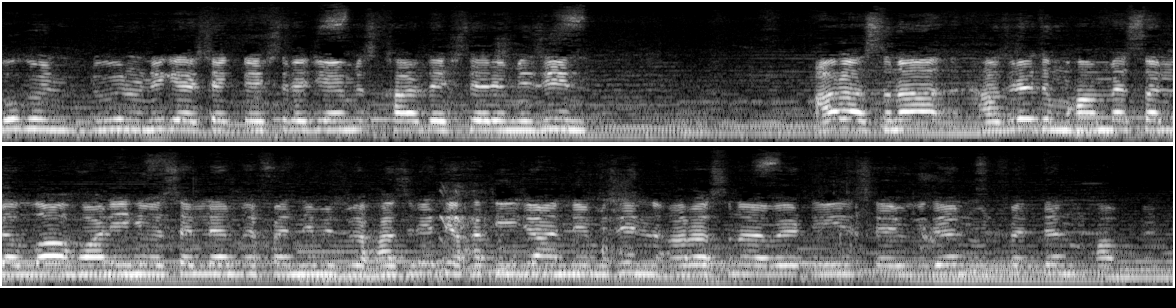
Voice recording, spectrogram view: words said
Bugün düğününü gerçekleştireceğimiz kardeşlerimizin arasına Hazreti Muhammed sallallahu aleyhi ve sellem Efendimiz ve Hazreti Hatice annemizin arasına verdiği sevgiden, ülfetten, muhabbetten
